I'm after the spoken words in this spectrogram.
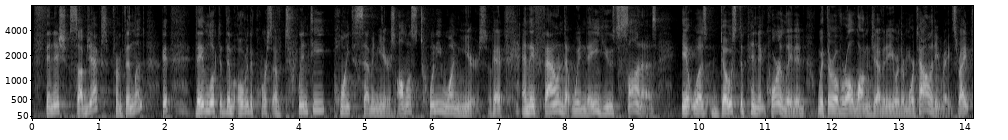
Finnish subjects from Finland, okay, they looked at them over the course of 20.7 years, almost 21 years, okay, and they found that when they used saunas, it was dose dependent correlated with their overall longevity or their mortality rates, right?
